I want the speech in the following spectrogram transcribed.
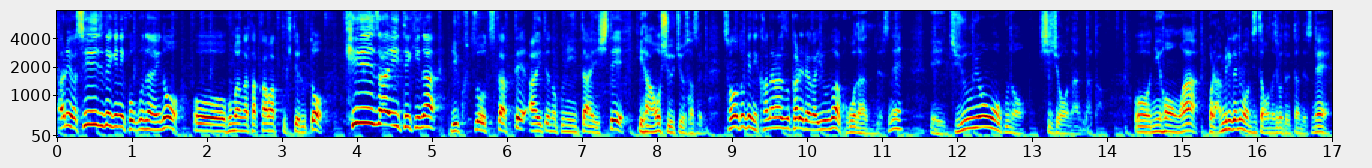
あるいは政治的に国内の不満が高まってきてると経済的な理屈を使って相手の国に対して批判を集中させるその時に必ず彼らが言うのはここなんですね、えー、14億の市場なんだと。日本は、これアメリカにも実は同じこと言ったんですね、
